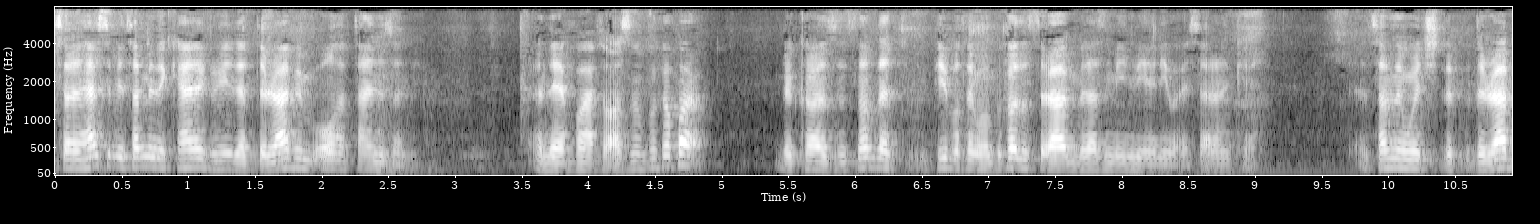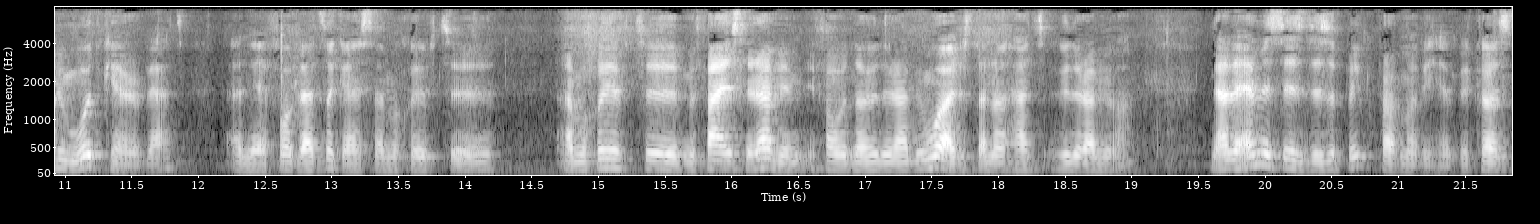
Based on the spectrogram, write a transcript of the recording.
So it has to be something in the category that the rabbim all have tainas on me, and therefore I have to ask them for kapara. Because it's not that people think, well, because it's the rabbi, it doesn't mean me anyway, so I don't care. Something which the, the rabbim would care about, and therefore that's the case, I'm to I'm to mefayis the rabbim if I would know who the rabbim were. I just don't know to, who the rabbim are. Now the emes there's a big problem over here because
